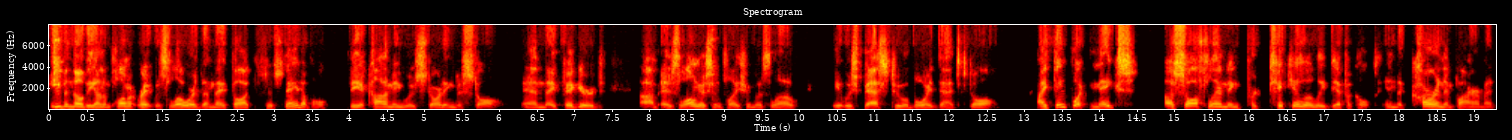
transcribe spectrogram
even though the unemployment rate was lower than they thought sustainable, the economy was starting to stall. And they figured um, as long as inflation was low, it was best to avoid that stall. I think what makes a soft landing particularly difficult in the current environment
